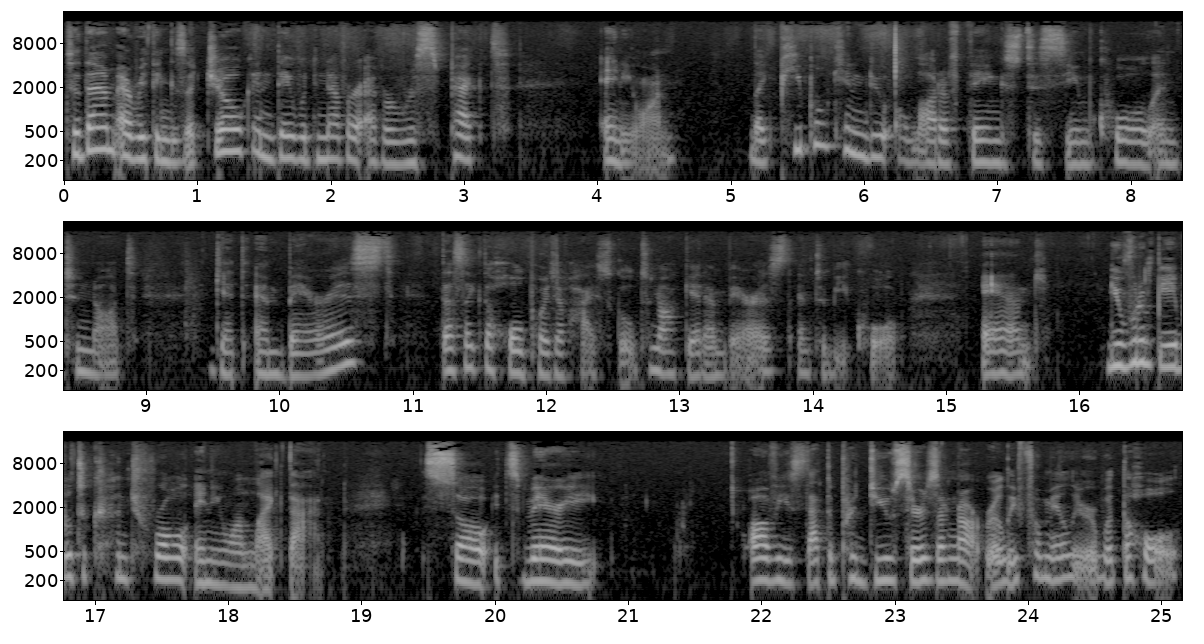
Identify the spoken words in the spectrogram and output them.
To them, everything is a joke, and they would never ever respect anyone. Like, people can do a lot of things to seem cool and to not get embarrassed. That's like the whole point of high school to not get embarrassed and to be cool. And you wouldn't be able to control anyone like that. So it's very obvious that the producers are not really familiar with the whole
